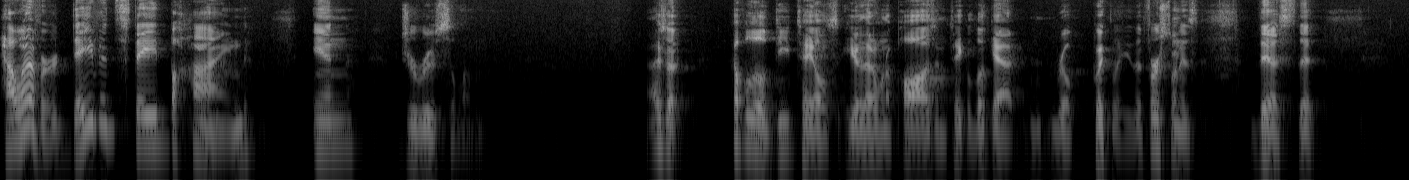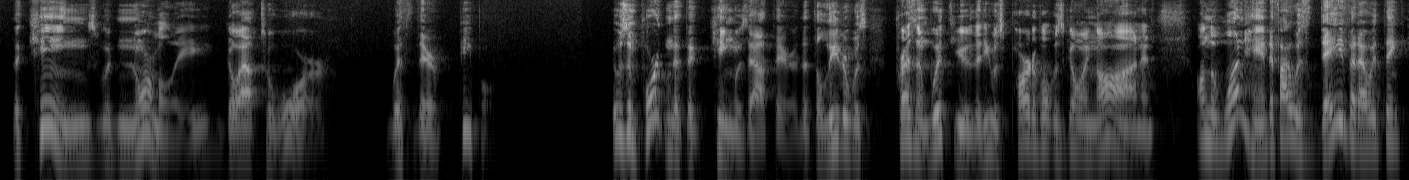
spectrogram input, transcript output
However, David stayed behind in Jerusalem. There's a couple little details here that I want to pause and take a look at real quickly. The first one is this that the kings would normally go out to war with their people. It was important that the king was out there, that the leader was present with you, that he was part of what was going on. And on the one hand, if I was David, I would think,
